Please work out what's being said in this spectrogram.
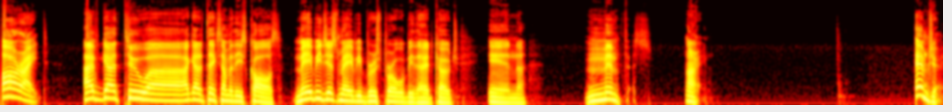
All right. I've got to uh, I got to take some of these calls. Maybe, just maybe, Bruce Pearl will be the head coach in Memphis. All right. MJ,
